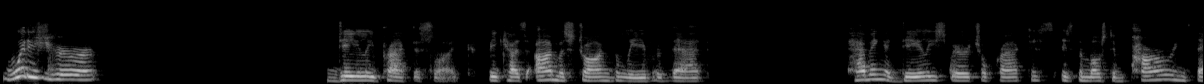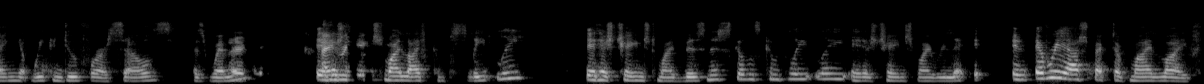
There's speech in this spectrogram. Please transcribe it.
What is your daily practice like? Because I'm a strong believer that having a daily spiritual practice is the most empowering thing that we can do for ourselves as women. It has changed my life completely. It has changed my business skills completely. It has changed my rela- in every aspect of my life.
